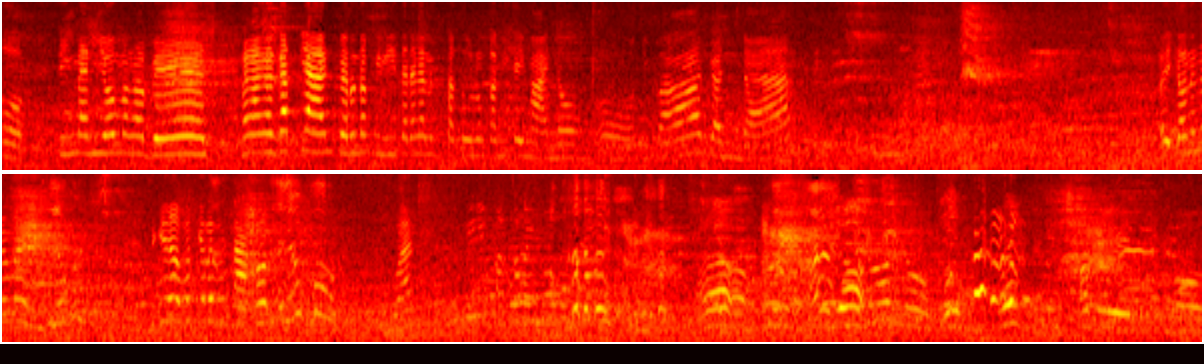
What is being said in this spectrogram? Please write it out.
Oh, tingnan nyo, mga besh. Nangangagat yan, pero napilitan na na nagpatulong kami kay Manong. Oh, di ba? Ganda. Ay, ikaw na naman. Sige na, ba't ka na natakot? Ayaw ko. What? Hindi, pagkaway mo. Oh. No, no. okay. Oh.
